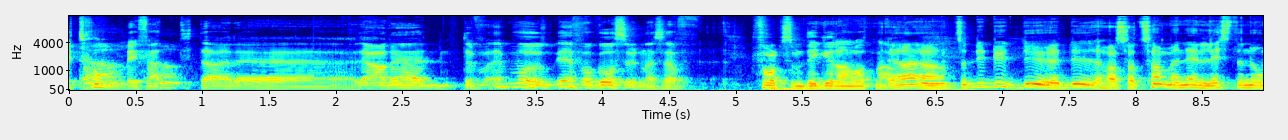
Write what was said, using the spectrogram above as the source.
utrolig fett. Det er det Ja, det, det Jeg får, jeg får gåsehud når jeg ser folk som digger den låten her. Ja, ja. Så du, du, du, du har satt sammen en liste nå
